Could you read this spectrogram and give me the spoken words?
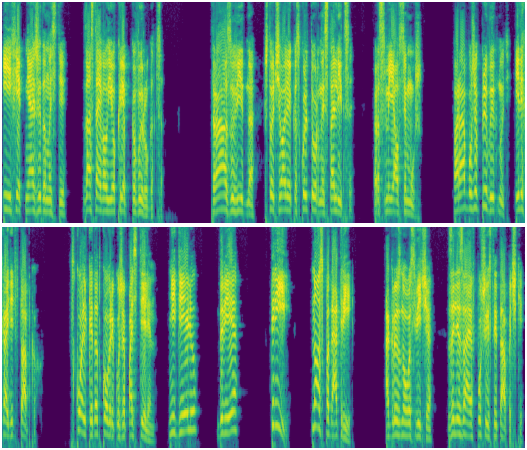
и эффект неожиданности, заставил ее крепко выругаться. «Сразу видно, что человек из культурной столицы», — рассмеялся муж. «Пора бы уже привыкнуть или ходить в тапках. Сколько этот коврик уже постелен? Неделю? Две? Три! Нос подотри!» — огрызнулась Вича, залезая в пушистые тапочки.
